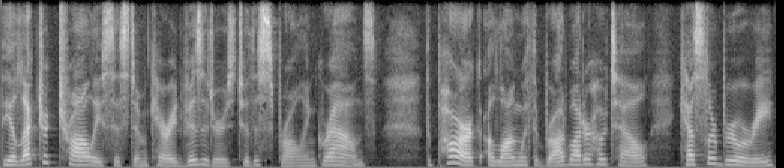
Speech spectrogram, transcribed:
The electric trolley system carried visitors to the sprawling grounds. The park, along with the Broadwater Hotel, Kessler Brewery,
